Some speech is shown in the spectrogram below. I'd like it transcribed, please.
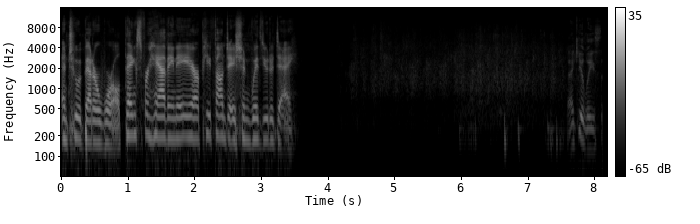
and to a better world. Thanks for having AARP Foundation with you today. Thank you, Lisa.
